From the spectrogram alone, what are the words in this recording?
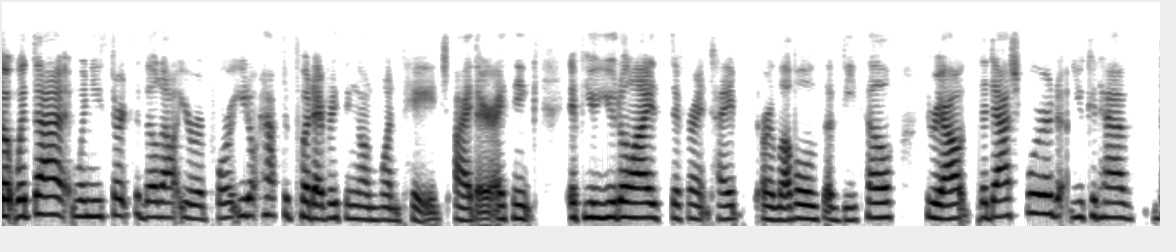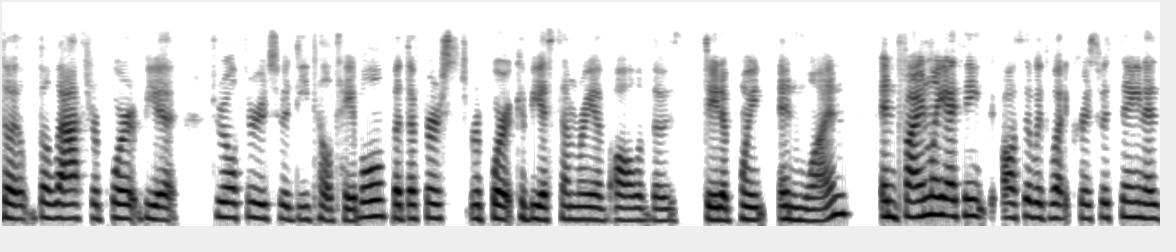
but with that, when you start to build out your report, you don't have to put everything on one page either. I think if you utilize different types or levels of detail throughout the dashboard, you could have the, the last report be a drill through to a detailed table, but the first report could be a summary of all of those data points in one. And finally, I think also with what Kris was saying, as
